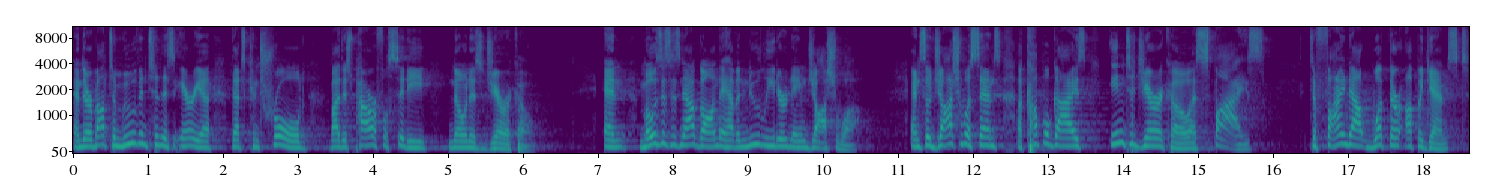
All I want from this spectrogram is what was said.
and they're about to move into this area that's controlled by this powerful city known as Jericho. And Moses is now gone. They have a new leader named Joshua. And so Joshua sends a couple guys into Jericho as spies to find out what they're up against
